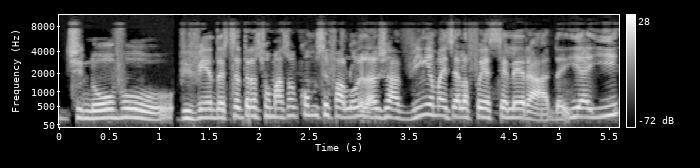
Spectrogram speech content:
de novo, vivendo essa transformação, como você falou, ela já vinha, mas ela foi acelerada. E aí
